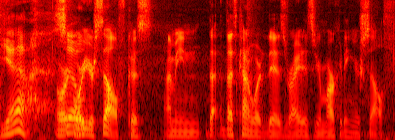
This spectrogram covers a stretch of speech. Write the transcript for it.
yeah, or, so, or yourself, because I mean that, that's kind of what it is, right? Is you're marketing yourself.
